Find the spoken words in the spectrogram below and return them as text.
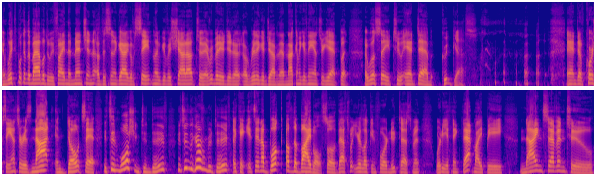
In which book of the Bible do we find the mention of the synagogue of Satan? Let me give a shout out to everybody who did a, a really good job on that. I'm not going to give the answer yet, but I will say to Aunt Deb, good guess. and of course, the answer is not, and don't say it. It's in Washington, Dave. It's in the government, Dave. Okay, it's in a book of the Bible. So that's what you're looking for, New Testament. Where do you think that might be? 972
